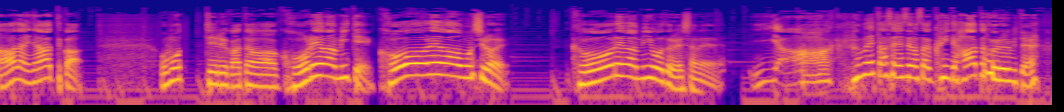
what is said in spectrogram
合わないなとか、思ってる方は、これは見て、これは面白い。これは見事でしたね。いやー、久米田先生の作品でハートフルみたいな。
